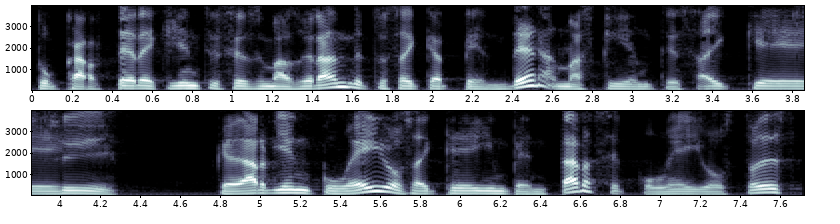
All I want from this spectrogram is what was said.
tu cartera de clientes es más grande, entonces hay que atender a más clientes, hay que quedar bien con ellos, hay que inventarse con ellos. Entonces,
